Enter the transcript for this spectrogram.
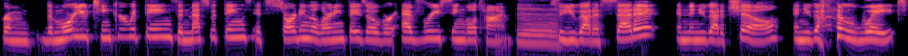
from the more you tinker with things and mess with things, it's starting the learning phase over every single time. Mm. So you got to set it and then you got to chill and you got to wait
